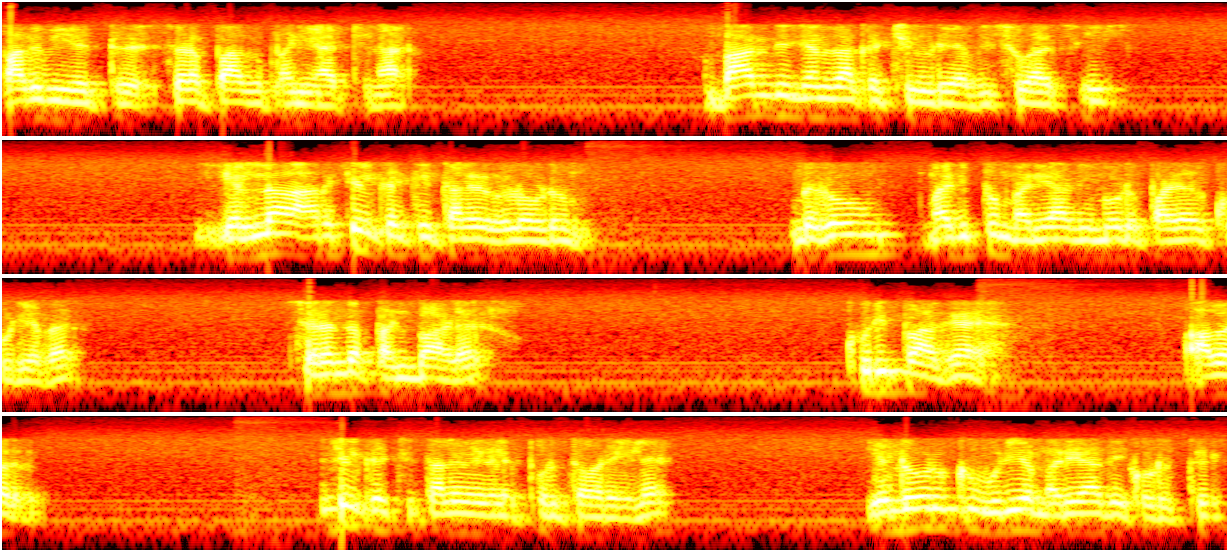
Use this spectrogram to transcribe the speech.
பதவியேற்று சிறப்பாக பணியாற்றினார். பாரதிய ஜனதா கட்சியினுடைய விசுவாசி எல்லா அரசியல் கட்சி தலைவர்களோடும் மிகவும் மதிப்பு மரியாதையோடு பழகக்கூடியவர் சிறந்த பண்பாளர். குறிப்பாக அவர் அரசியல் கட்சி தலைவர்களை பொறுத்தவரையில் எல்லோருக்கும் உரிய மரியாதை கொடுத்து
